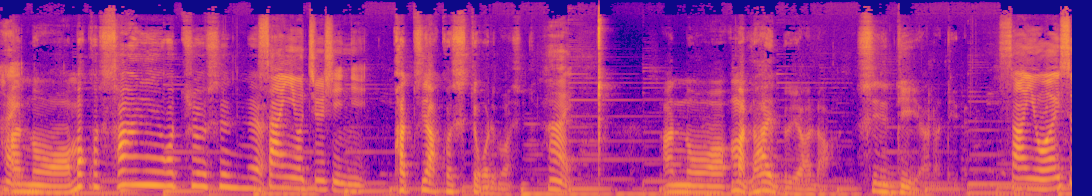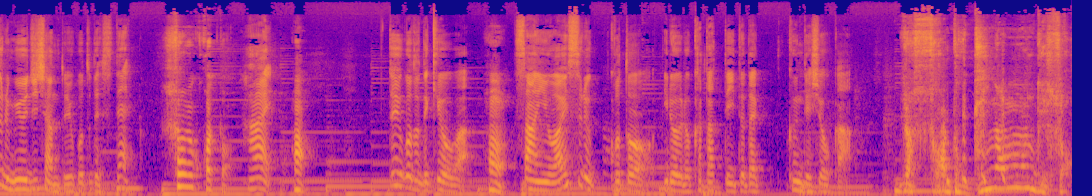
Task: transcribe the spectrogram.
はい、あのまあこれ山陰を中心に山陰を中心に。活躍しておりまして。はい。あのまあライブやら CD やらで山陰を愛するミュージシャンということですね。そういうこと。はい。は。ということで今日は山陰を愛することをいろいろ語っていただくんでしょうか。いやさどきなもんでしょ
